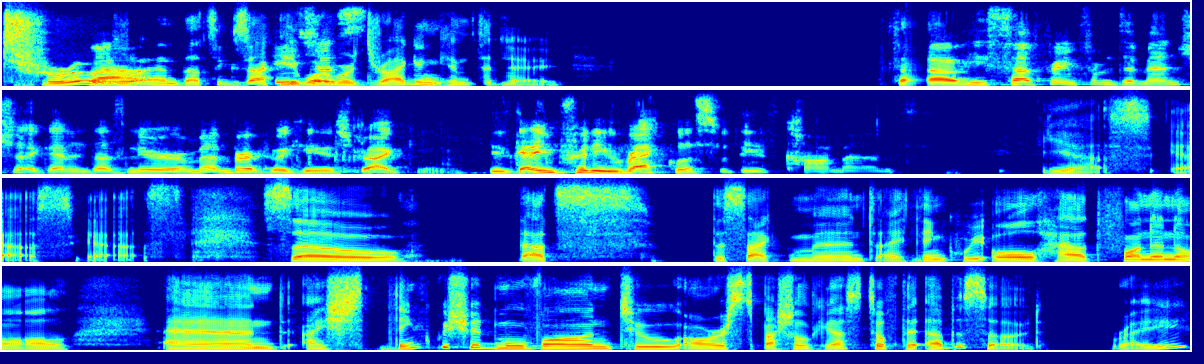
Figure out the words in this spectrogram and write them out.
True, Wow. and that's exactly He's why we're dragging him today. So he's suffering from dementia again and doesn't even remember who he was dragging. He's getting pretty reckless with these comments. Yes, yes, yes. So that's the segment. I think we all had fun and all. And I sh think we should move on to our special guest of the episode, right?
